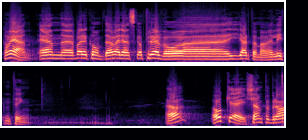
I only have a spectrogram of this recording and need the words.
Kom igjen. En, eh, bare kom. Det er bare jeg skal prøve å hjelpe meg med en liten ting. Ja? OK. Kjempebra.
